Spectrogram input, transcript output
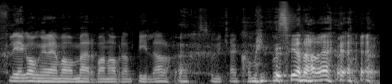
Fler gånger än vad Mervan har bränt bilar. Som vi kan komma in på senare.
